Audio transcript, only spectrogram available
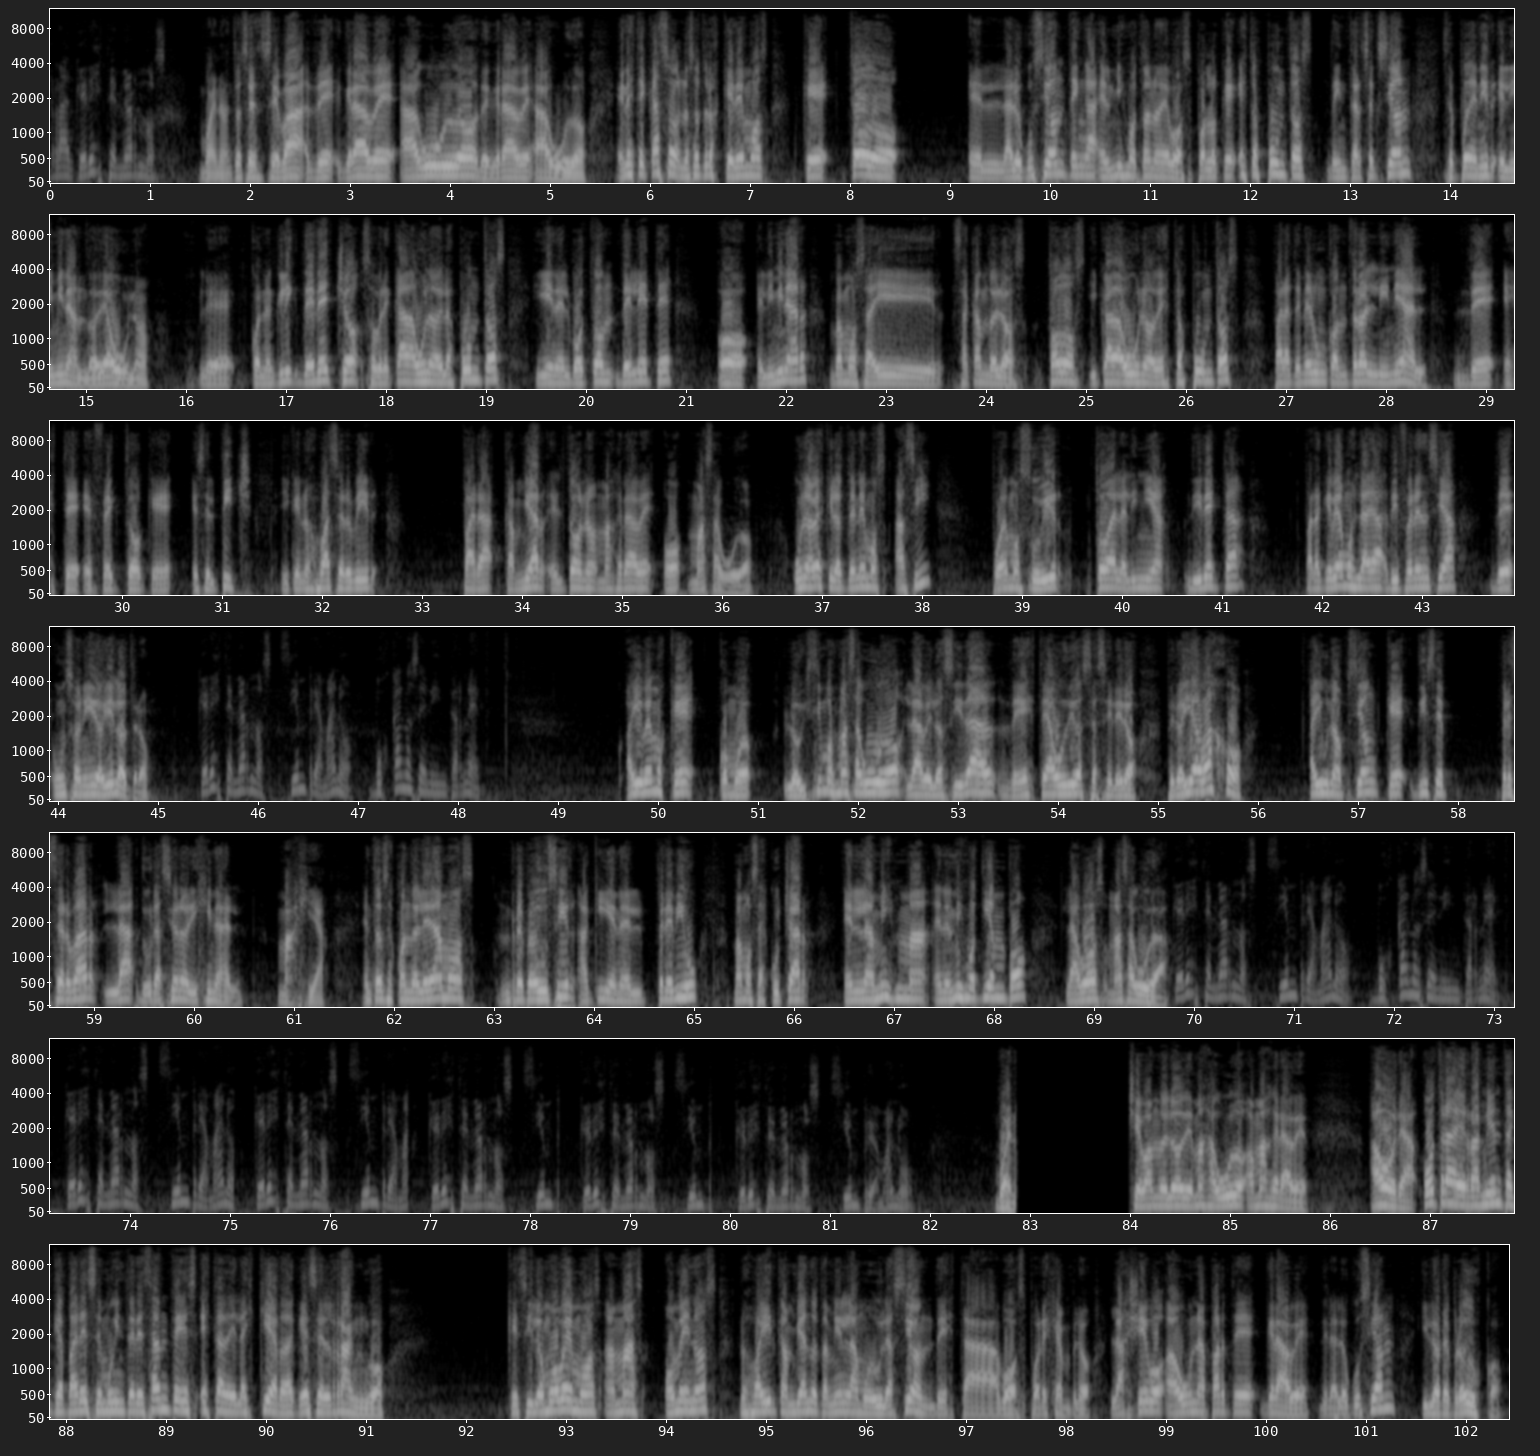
Rad, ¿querés tenernos bueno, entonces se va de grave a agudo, de grave a agudo. En este caso nosotros queremos que todo la locución tenga el mismo tono de voz, por lo que estos puntos de intersección se pueden ir eliminando de a uno. con el clic derecho sobre cada uno de los puntos y en el botón delete o eliminar vamos a ir sacándolos todos y cada uno de estos puntos para tener un control lineal de este efecto que es el pitch y que nos va a servir para cambiar el tono más grave o más agudo. Una vez que lo tenemos así, podemos subir toda la línea directa para que veamos la diferencia de un sonido y el otro. ¿Querés tenernos siempre a mano? Búscanos en internet. Ahí vemos que como lo hicimos más agudo, la velocidad de este audio se aceleró. Pero ahí abajo hay una opción que dice preservar la duración original, magia. Entonces cuando le damos reproducir aquí en el preview, vamos a escuchar en la misma en el mismo tiempo la voz más aguda. ¿Querés tenernos siempre a mano? Búscanos en internet. ¿Querés tenernos siempre a mano? ¿Querés tenernos siempre a mano? ¿Querés tenernos siempre? ¿Querés tenernos siempre? ¿Querés tenernos siempre a mano? Bueno, llevándolo de más agudo a más grave. Ahora, otra herramienta que aparece muy interesante es esta de la izquierda, que es el rango que si lo movemos a más o menos, nos va a ir cambiando también la modulación de esta voz. Por ejemplo, la llevo a una parte grave de la locución y lo reproduzco.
